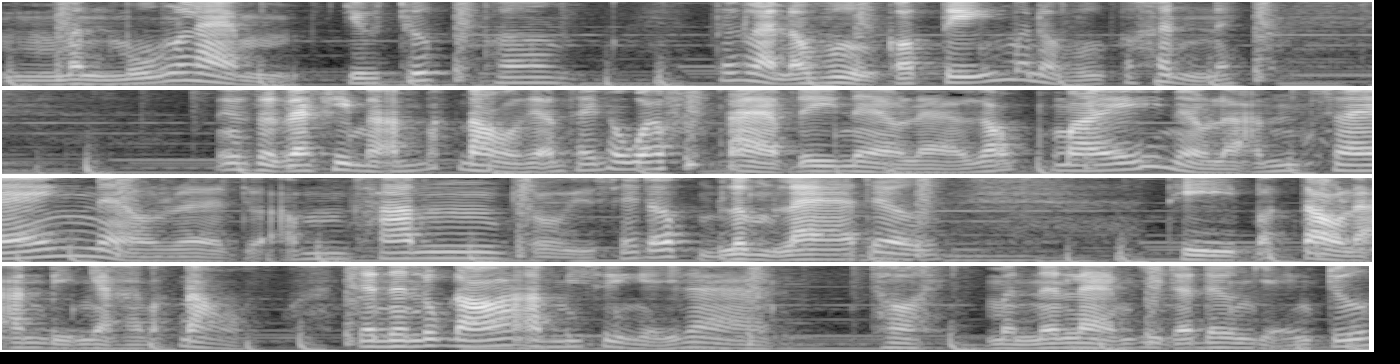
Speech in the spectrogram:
mình muốn làm youtube hơn tức là nó vừa có tiếng mà nó vừa có hình ấy. Nhưng thực ra khi mà anh bắt đầu thì anh thấy nó quá phức tạp đi. Nào là góc máy, nào là ánh sáng, nào là âm thanh, rồi setup lùm la hết trơn. Thì bắt đầu là anh bị ngại bắt đầu. Cho nên lúc đó anh mới suy nghĩ là, thôi, mình nên làm gì đó đơn giản trước.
